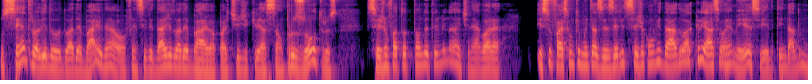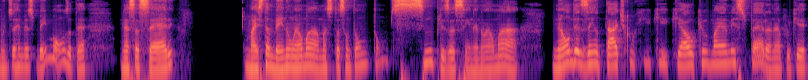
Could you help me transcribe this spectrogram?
o centro ali do, do Adebayo, né, a ofensividade do Adebayo a partir de criação para os outros, seja um fator tão determinante. Né? Agora, isso faz com que muitas vezes ele seja convidado a criar seu arremesso, e ele tem dado muitos arremessos bem bons até nessa série, mas também não é uma, uma situação tão, tão simples assim, né? Não é uma não é um desenho tático que, que, que é o que o Miami espera, né? Porque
